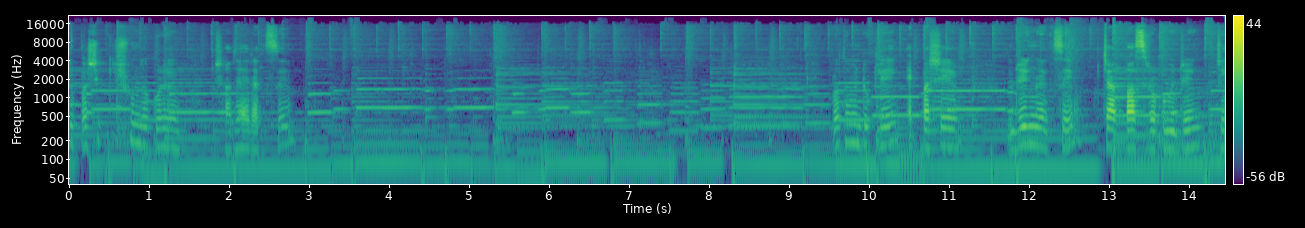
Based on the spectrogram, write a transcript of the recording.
দুপাশে কি সুন্দর করে সাজায় রাখছে। প্রথমে ঢুকলেই এক পাশে ড্রিঙ্ক রাখছে চার পাঁচ রকমের ড্রিঙ্ক, যে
